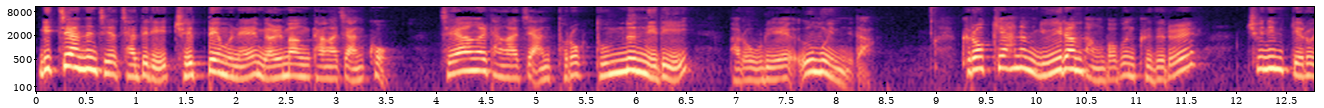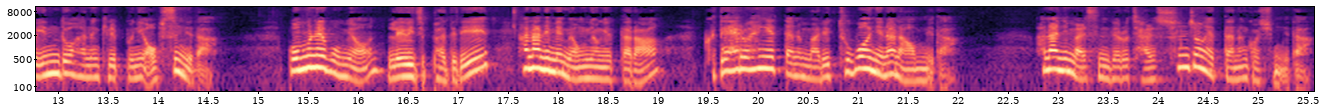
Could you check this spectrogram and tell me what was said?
믿지 않는 자들이 죄 때문에 멸망당하지 않고 재앙을 당하지 않도록 돕는 일이 바로 우리의 의무입니다. 그렇게 하는 유일한 방법은 그들을 주님께로 인도하는 길뿐이 없습니다. 본문에 보면 레위 지파들이 하나님의 명령에 따라 그대로 행했다는 말이 두 번이나 나옵니다. 하나님 말씀대로 잘 순종했다는 것입니다.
